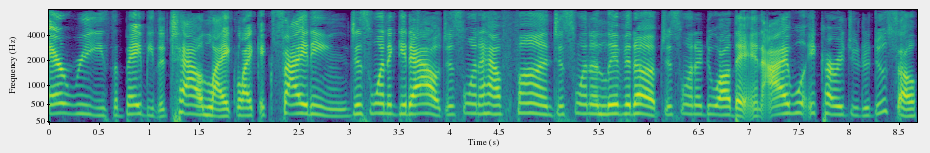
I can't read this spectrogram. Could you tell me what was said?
Aries, the baby, the childlike, like like exciting, just want to get out, just want to have fun, just want to live it up, just want to do all that. And I will encourage you to do so,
